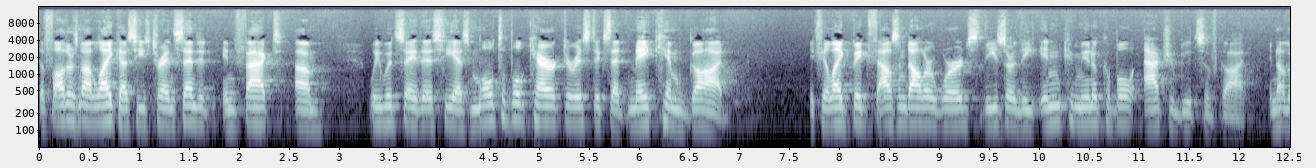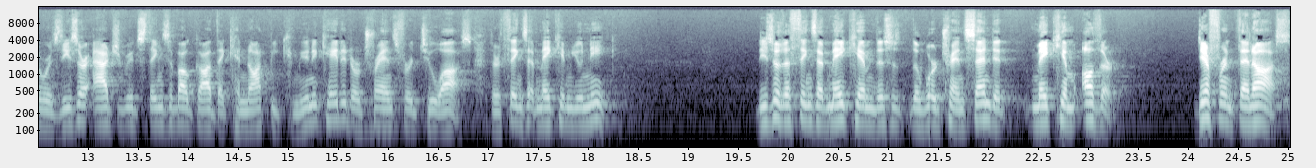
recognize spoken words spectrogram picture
The Father's not like us, He's transcendent. In fact, um, we would say this He has multiple characteristics that make Him God. If you like big thousand dollar words, these are the incommunicable attributes of God. In other words, these are attributes, things about God that cannot be communicated or transferred to us. They're things that make him unique. These are the things that make him, this is the word transcendent, make him other, different than us.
